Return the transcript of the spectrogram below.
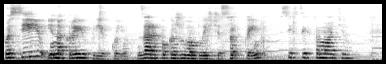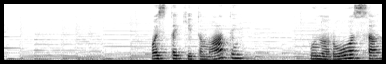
Посію і накрию плівкою. Зараз покажу вам ближче сорти всіх цих томатів. Ось такі томати, унороса,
